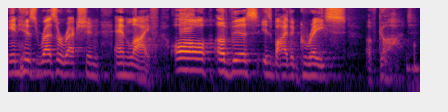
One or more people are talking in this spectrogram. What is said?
in his resurrection and life. All of this is by the grace of God.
